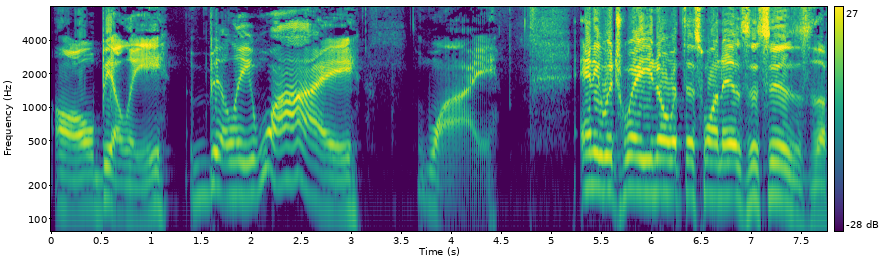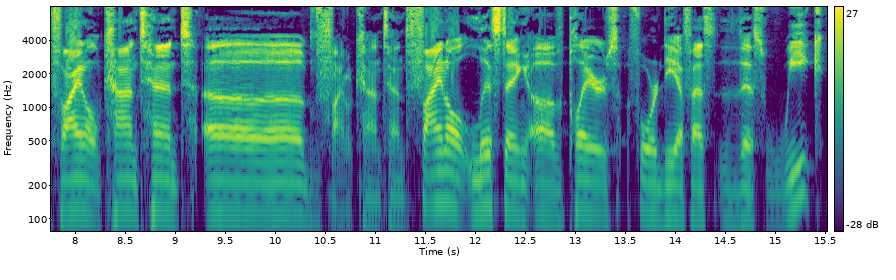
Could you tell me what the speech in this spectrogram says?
oh, Billy, Billy, why, why? Any which way, you know what this one is. This is the final content, uh, final content, final listing of players for DFS this week.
